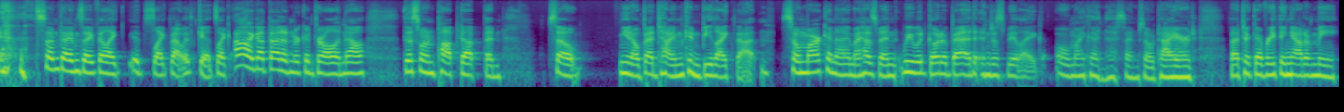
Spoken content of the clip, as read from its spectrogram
Sometimes I feel like it's like that with kids, like, oh, I got that under control, and now this one popped up. And so you know, bedtime can be like that. So, Mark and I, my husband, we would go to bed and just be like, oh my goodness, I'm so tired. That took everything out of me.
